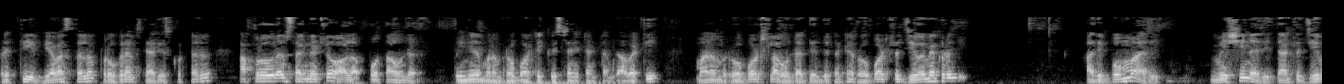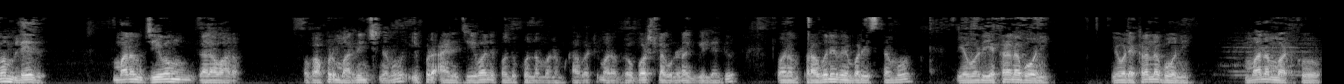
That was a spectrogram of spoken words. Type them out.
ప్రతి వ్యవస్థలో ప్రోగ్రామ్స్ తయారు చేసుకుంటున్నారు. ఆ ప్రోగ్రామ్స్ తగినట్లు వాళ్ళు పోతా ఉన్నారు. దీన్ని మనం రోబోటిక్ క్రిస్టియానిటీ అంటాం. కాబట్టి మనం రోబోట్స్ లాగా ఉండద్దు. ఎందుకంటే రోబోట్స్లో జీవం ఎక్కడుంది? అది బొమ్మ అది. మెషిన్ అది. దాంట్లో జీవం లేదు. మనం జీవం గలవారం. ఒకప్పుడు మరణించినాము. ఇప్పుడు ఆయన జీవాన్ని పొందుకున్నాం మనం. కాబట్టి మనం రోబోట్స్ లాగా ఉండడానికి వీలేదు మనం ప్రభుని వెంబడిస్తాము. ఎవడు ఎక్కడన్నా పోని ఎవడు ఎక్కడన్నా పోని మనం మటుకు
